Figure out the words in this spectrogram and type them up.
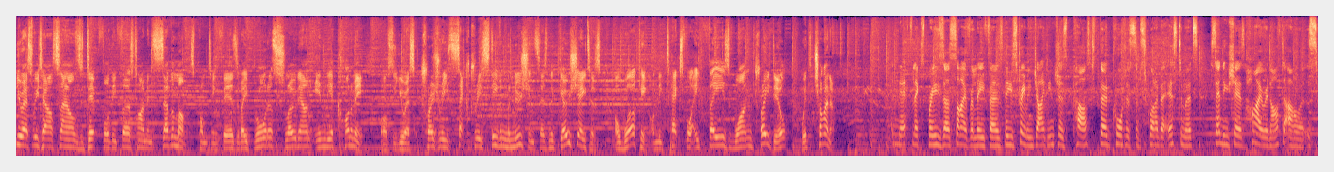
US retail sales dipped for the first time in seven months, prompting fears of a broader slowdown in the economy. Whilst the US Treasury Secretary Stephen Mnuchin says negotiators are working on the text for a phase one trade deal with China. Netflix breathes a sigh of relief as the streaming giant inches past third quarter subscriber estimates, sending shares higher in after hours.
